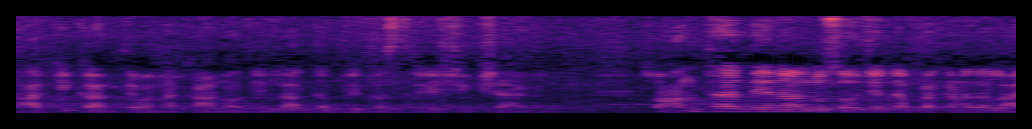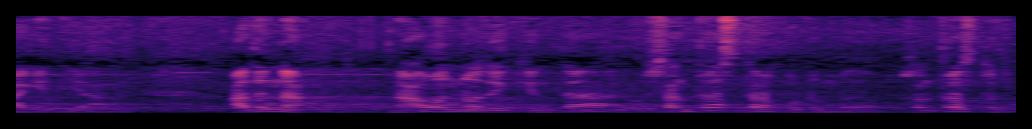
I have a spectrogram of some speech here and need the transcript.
ತಾರ್ಕಿಕ ಅಂತ್ಯವನ್ನು ಕಾಣೋದಿಲ್ಲ ತಪ್ಪಿತಸ್ಥರಿಗೆ ಶಿಕ್ಷೆ ಆಗಲ್ಲ. ಸೊ ಅಂತಹದ್ದೇನಾದರೂ ಸೌಜನ್ಯ ಪ್ರಕರಣದಲ್ಲಿ ಆಗಿದೆಯಾ? ಅದನ್ನು ನಾವು ಅನ್ನೋದಕ್ಕಿಂತ ಸಂತ್ರಸ್ತರ ಕುಟುಂಬದವರು ಸಂತ್ರಸ್ತರು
